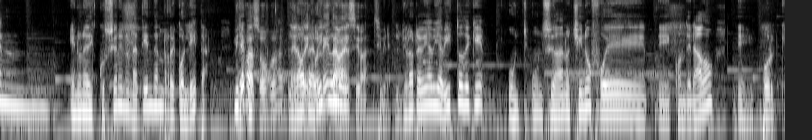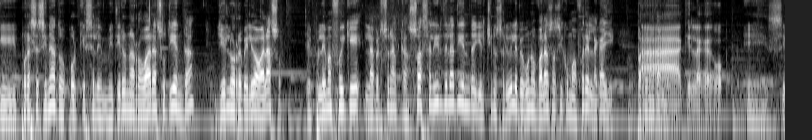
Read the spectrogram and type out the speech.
en, en una discusión en una tienda en Recoleta. Mira, ¿Qué pasó? Pues? la En otra vez Recoleta yo más encima. Sí, mira, yo la otra vez había visto de que un, un ciudadano chino fue eh, condenado eh, porque por asesinato, porque se le metieron a robar a su tienda y él lo repelió a balazo. El problema fue que la persona alcanzó a salir de la tienda y el chino salió y le pegó unos balazos así como afuera en la calle para rematarlo. Ah, que la cagó. Eh, sí,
